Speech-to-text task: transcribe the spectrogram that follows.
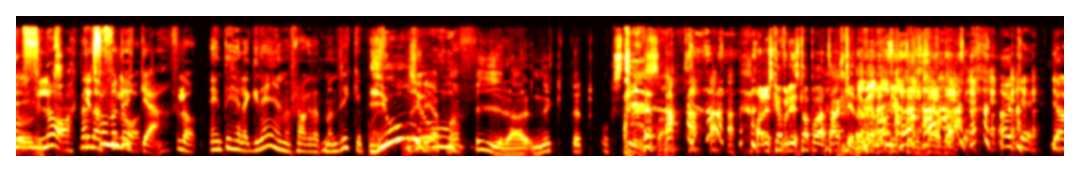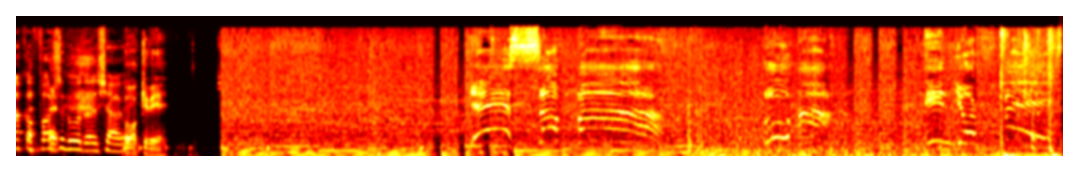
på flaket Vänta, får man förlåt, dricka. Förlåt, är inte hela grejen med flaket att man dricker på det? Jo! Det är att man firar nyktert och stillsamt. Ja, du ska få lyssna på attacken, det är väldigt nyktert och städat. Okej, Jakob, varsågod och kör Då vi. åker vi. Yes, Zappa! Oha! In your face!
